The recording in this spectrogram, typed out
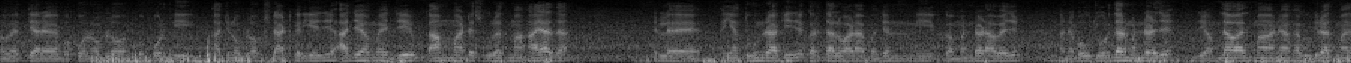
હવે અત્યારે બપોરનો બ્લોગ બપોરથી આજનો બ્લોગ સ્ટાર્ટ કરીએ છીએ. આજે અમે જે કામ માટે સુરતમાં આવ્યા હતા, એટલે અહીંયા ધૂન રાખી છે. કરતાલવાળા ભજનની એક મંડળ આવે છે અને બહુ જોરદાર મંડળ છે, જે અમદાવાદમાં અને આખા ગુજરાતમાં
